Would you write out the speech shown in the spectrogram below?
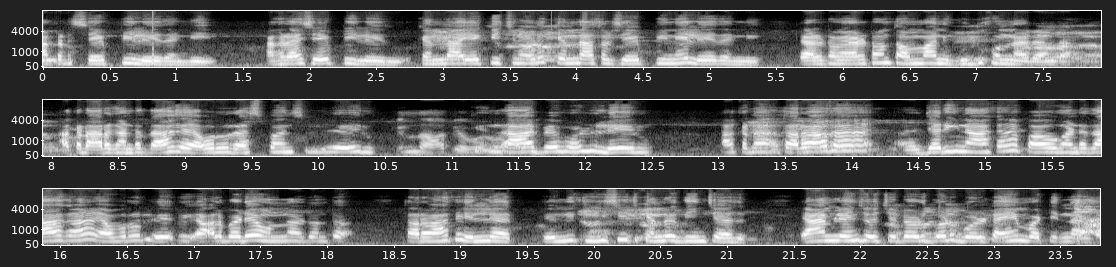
అక్కడ సేఫ్టీ లేదండి. అక్కడ సేఫ్టీ లేదు. కింద ఎక్కిచ్చినాడు కింద అసలు సేఫ్టీనే లేదండి. వెళ్ళటం వెళ్ళటం తమ్మాని గుద్దుకున్నాడంట. అక్కడ అరగంట దాకా ఎవరు రెస్పాన్స్ లేరు. కింద ఆపేవాళ్ళు లేరు. అక్కడ తర్వాత జరిగినాక పావు గంట దాకా ఎవరు లేరు. ఆలబడే ఉన్నాడు అంట తర్వాత వెళ్ళారు. వెళ్ళి తీసి కింద దించారు అంబులెన్స్ వచ్చేటోడికి కూడా బోల్ టైం పట్టిందంట.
